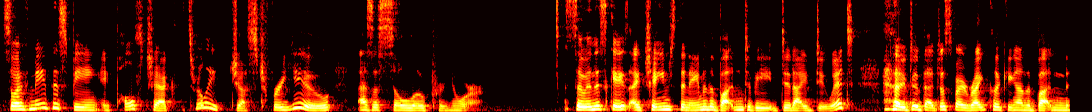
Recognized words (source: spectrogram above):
So I've made this being a pulse check that's really just for you as a solopreneur. So in this case, I changed the name of the button to be Did I Do It? And I did that just by right clicking on the button,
